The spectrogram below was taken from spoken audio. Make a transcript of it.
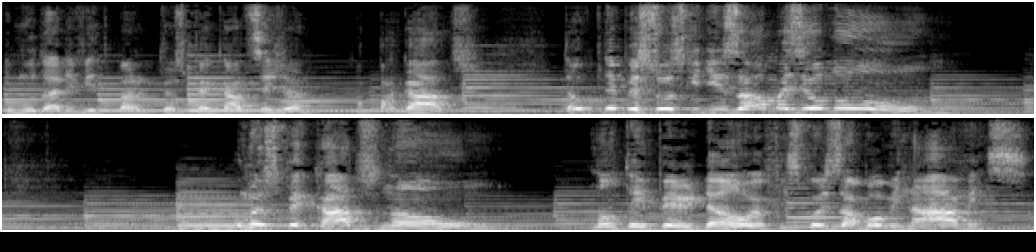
e mudar de vida para que teus pecados sejam apagados. Então tem pessoas que dizem: "Ah, mas eu não os meus pecados não não têm perdão, eu fiz coisas abomináveis".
